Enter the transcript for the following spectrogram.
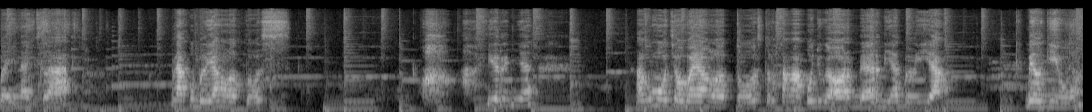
by Najla. Ini aku beli yang lotus. Wah, akhirnya. Aku mau coba yang lotus terus kakakku juga order dia beli yang Belgium.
